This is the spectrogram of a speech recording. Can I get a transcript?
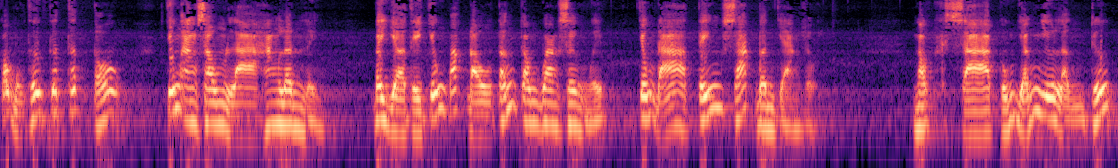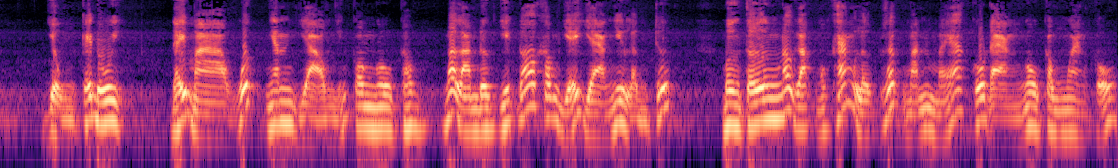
có một thứ kích thích tố Chúng ăn xong là hăng lên liền. Bây giờ thì chúng bắt đầu tấn công quan Sơn Nguyệt. Chúng đã tiến sát bên chàng rồi. Ngọc xà cũng vẫn như lần trước. Dùng cái đuôi để mà quất nhanh vào những con ngô công. Nó làm được việc đó không dễ dàng như lần trước. Mường tượng nó gặp một kháng lực rất mạnh mẽ của đàn ngô công ngoan cố.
